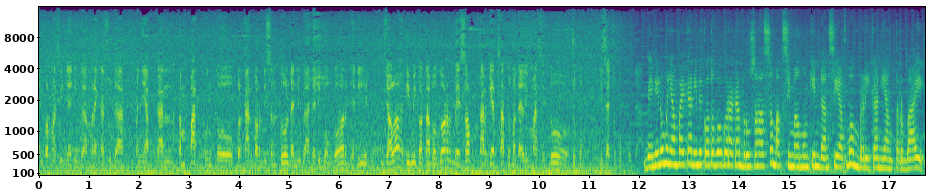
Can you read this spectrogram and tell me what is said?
informasinya juga mereka sudah menyiapkan tempat untuk berkantor di Sentul dan juga ada di Bogor. Jadi insya Allah IMI Kota Bogor besok target satu medali emas itu cukup bisa cukup mudah. Benino menyampaikan IMI Kota Bogor akan berusaha semaksimal mungkin dan siap memberikan yang terbaik.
